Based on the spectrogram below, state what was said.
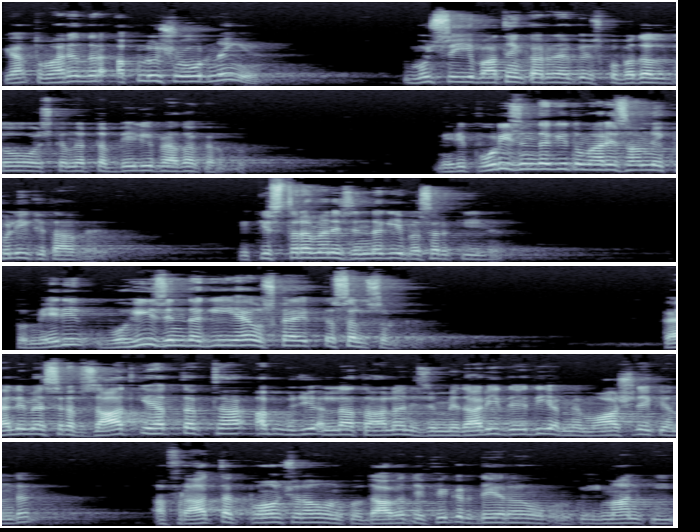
کیا تمہارے اندر عقل و شعور نہیں ہے؟ مجھ سے یہ باتیں کر رہے کہ اس کو بدل دو، اس کے اندر تبدیلی پیدا کر دو۔ میری پوری زندگی تمہارے سامنے کھلی کتاب ہے کہ کس طرح میں نے زندگی بسر کی ہے۔ تو میری وہی زندگی ہے، اس کا ایک تسلسل ہے۔ پہلے میں صرف ذات کی حد تک تھا، اب مجھے اللہ تعالیٰ نے ذمہ داری دے دی، اب میں معاشرے کے اندر افراد تک پہنچ رہا ہوں، ان کو دعوت فکر دے رہا ہوں، ان کو ایمان کی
